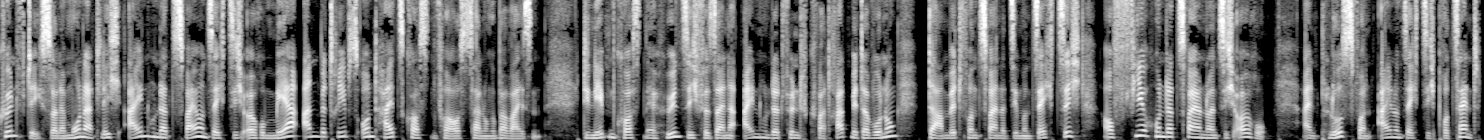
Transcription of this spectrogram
Künftig soll er monatlich 162 Euro mehr an Betriebs- und Heizkostenvorauszahlung überweisen. Die Nebenkosten erhöhen sich für seine 105 Quadratmeter Wohnung damit von 267 auf 492 Euro. Ein Plus von 61 Prozent.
